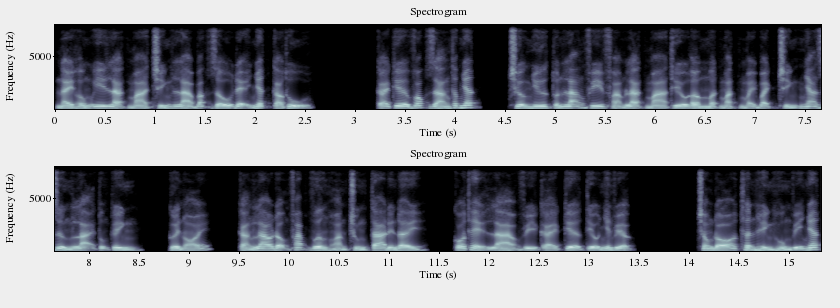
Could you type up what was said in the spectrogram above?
này hồng y lạt ma chính là bắc dấu đệ nhất cao thủ. Cái kia vóc dáng thấp nhất, trường như tuấn lãng phi phàm lạt ma thiêu âm mật mặt mày bạch chính nhã dừng lại tụng kinh, cười nói, càng lao động pháp vương hoàn chúng ta đến đây, có thể là vì cái kia tiếu nhiên việc. Trong đó thân hình hùng vĩ nhất,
